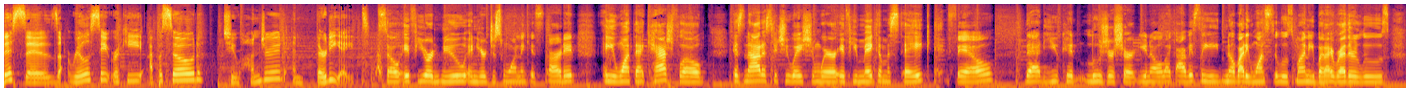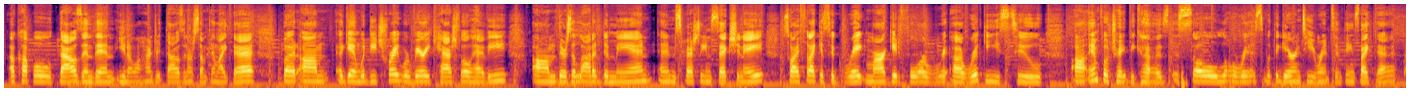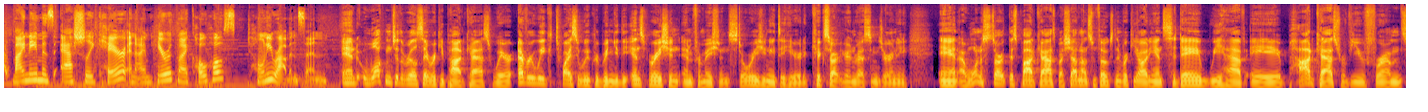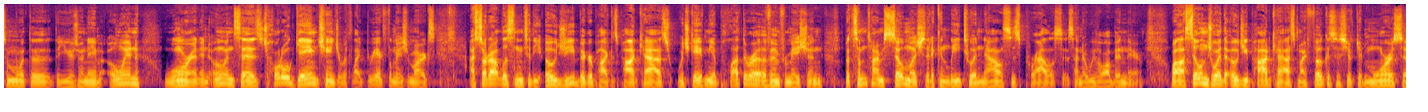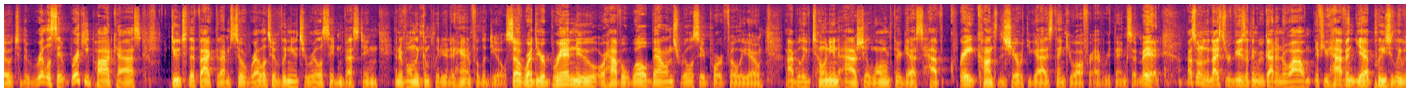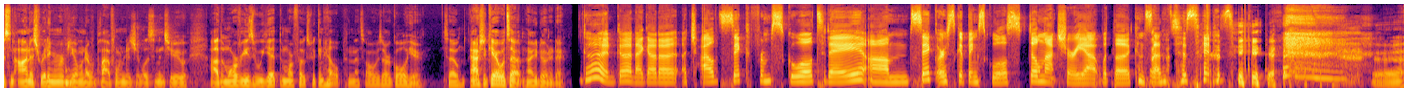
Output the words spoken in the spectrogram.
This is Real Estate Rookie episode 238. So if you're new and you're just wanting to get started and you want that cash flow, it's not a situation where if you make a mistake and fail, that you could lose your shirt. You know, like obviously nobody wants to lose money, but I'd rather lose a couple thousand than, you know, a hundred thousand or something like that. But um, again, with Detroit, we're very cash flow heavy. Um, there's a lot of demand, and especially in Section 8. So I feel like it's a great market for uh, rookies to uh, infiltrate because it's so low risk with the guarantee rents and things like that. My name is Ashley Kehr, and I'm here with my co host, Tony Robinson. And welcome to the Real Estate Rookie Podcast, where every week, twice a week, we bring you the inspiration, information, stories you need to hear to kickstart your investing journey. And I want to start this podcast by shouting out some folks in the rookie audience. Today, we have a podcast review from someone with the, the username Owen Warren. And Owen says, total game changer with like three exclamation marks. I started out listening to the OG Bigger Pockets podcast, which gave me a plethora of information, but sometimes so much that it can lead to analysis paralysis. I know we've all been there. While I still enjoy the OG podcast, my focus has shifted more so to the Real Estate Rookie podcast, due to the fact that I'm still relatively new to real estate investing and have only completed a handful of deals. So, whether you're brand new or have a well balanced real estate portfolio, I believe Tony and Ashley, along with their guests, have great content to share with you guys. Thank you all for everything. So, man, that's one of the nicest reviews I think we've got in a while. If you haven't yet, please leave us an honest rating and review on whatever platform that you're listening to. Uh, the more reviews we get, the more folks we can help. And that's always our goal here. So, Ashley Kehr, what's up? How you doing today? Good, good. I got a, a child sick from school today. Um, sick or skipping school, still not sure yet what the consensus is.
